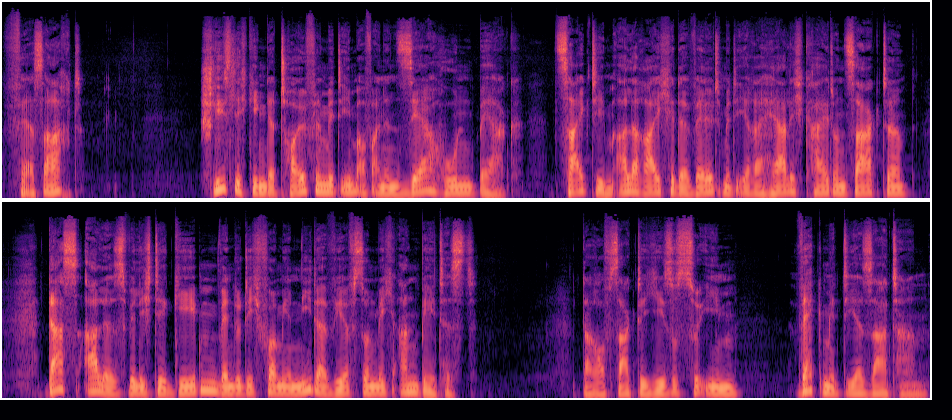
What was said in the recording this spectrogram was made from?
Vers 8 Schließlich ging der Teufel mit ihm auf einen sehr hohen Berg, zeigte ihm alle Reiche der Welt mit ihrer Herrlichkeit und sagte, Das alles will ich dir geben, wenn du dich vor mir niederwirfst und mich anbetest. Darauf sagte Jesus zu ihm, Weg mit dir, Satan,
